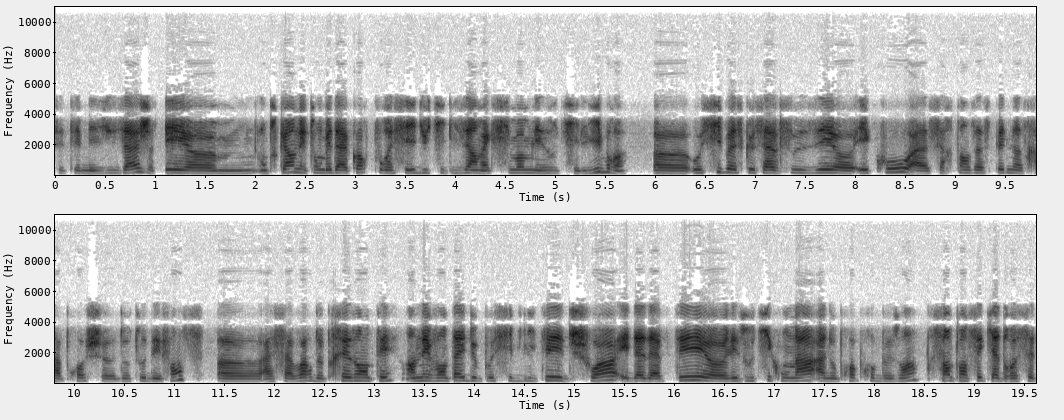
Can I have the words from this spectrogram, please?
c'était mes usages. Et euh, en tout cas, on est tombé d'accord pour essayer d'utiliser un maximum les outils libres. Euh, aussi parce que ça faisait euh, écho à certains aspects de notre approche d'autodéfense, à savoir de présenter un éventail de possibilités et de choix et d'adapter les outils qu'on a à nos propres besoins, sans penser qu'il y a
